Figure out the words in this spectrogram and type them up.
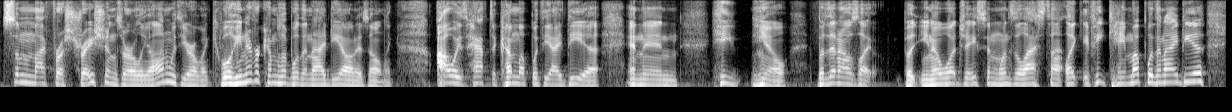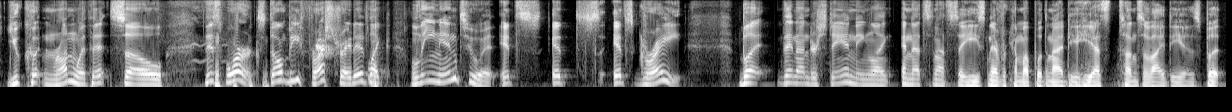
some of my frustrations early on with you are like, well, he never comes up with an idea on his own. Like, I always have to come up with the idea, and then he, you know, but then I was like, but you know what, Jason? When's the last time? Like, if he came up with an idea, you couldn't run with it. So this works. Don't be frustrated. Like, lean into it. It's it's it's great. But then understanding, like, and that's not to say he's never come up with an idea. He has tons of ideas, but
